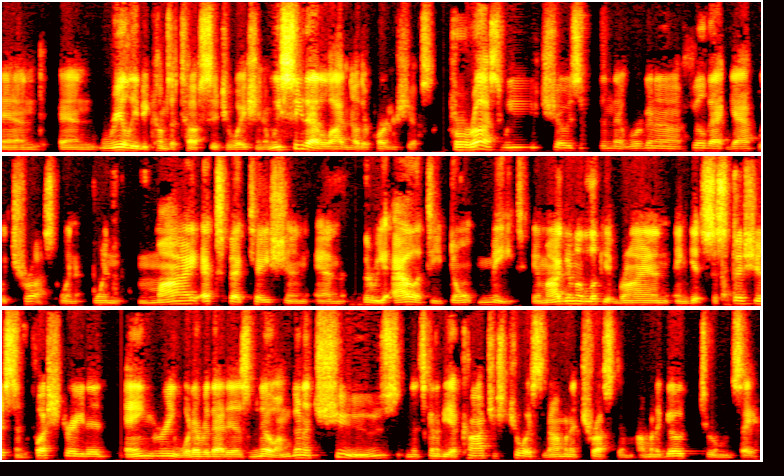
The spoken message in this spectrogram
and and really becomes a tough situation. And we see that a lot in other partnerships. For us we've chosen that we're going to fill that gap with trust. When when my expectation and the reality don't meet am i going to look at brian and get suspicious and frustrated angry whatever that is? No i'm going to choose and it's going to be a conscious choice that i'm going to trust him. I'm going to go to him and say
